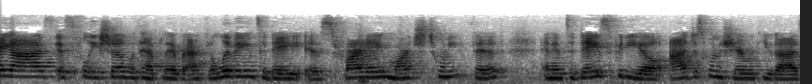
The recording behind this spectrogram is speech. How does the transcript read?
Hey guys, it's Felicia with Happily Ever After Living. Today is Friday, March 25th, and in today's video, I just want to share with you guys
